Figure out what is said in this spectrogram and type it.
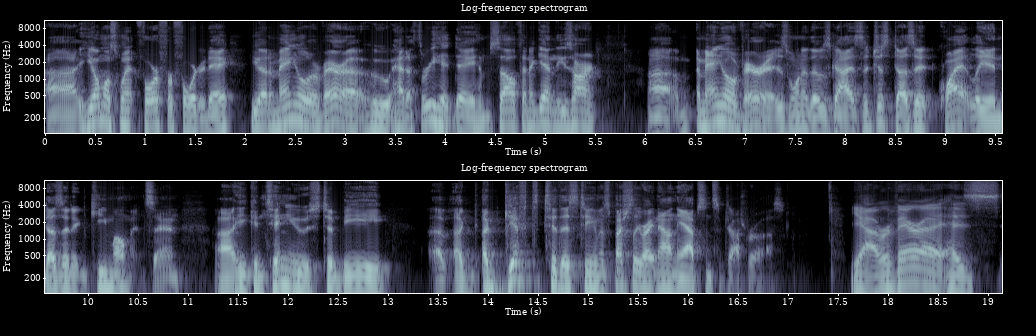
Uh, he almost went four for four today. You had Emmanuel Rivera who had a three hit day himself. And again, these aren't. Uh, Emmanuel Rivera is one of those guys that just does it quietly and does it in key moments, and uh, he continues to be a, a, a gift to this team, especially right now in the absence of Josh Rojas. Yeah, Rivera has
